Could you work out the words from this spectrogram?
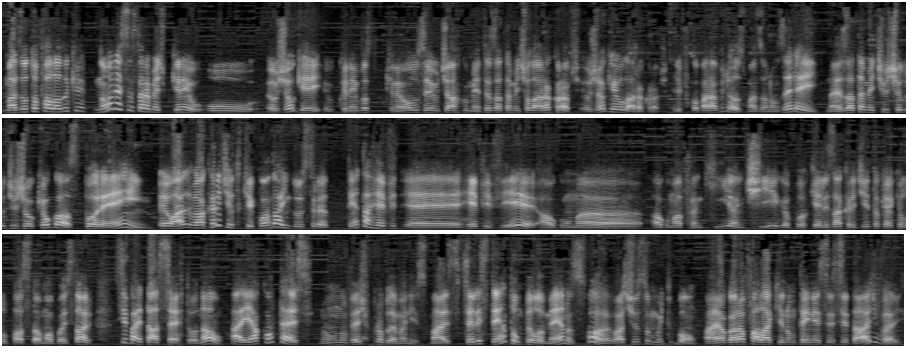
mas eu tô falando que não necessariamente, porque nem eu, o, eu joguei, que nem, que nem eu usei o de argumento exatamente o Lara Croft. Eu joguei o Lara Croft, ele ficou maravilhoso, mas eu não zerei. Não é exatamente o estilo de jogo que eu gosto. Porém, eu, eu acredito que quando a indústria tenta revi, é, reviver alguma, alguma franquia antiga, porque eles acreditam que aquilo possa dar uma boa história, se vai dar certo ou não, aí acontece. Não, não vejo problema nisso. Mas se eles tentam, pelo menos, pô, eu acho isso muito bom. Aí agora falar que não tem necessidade, velho.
